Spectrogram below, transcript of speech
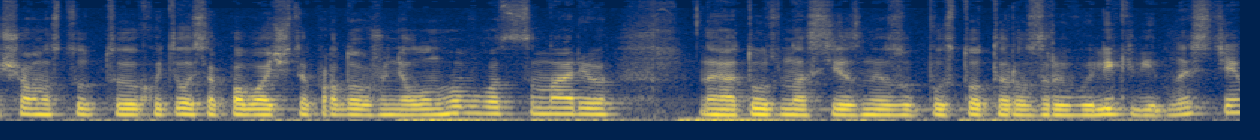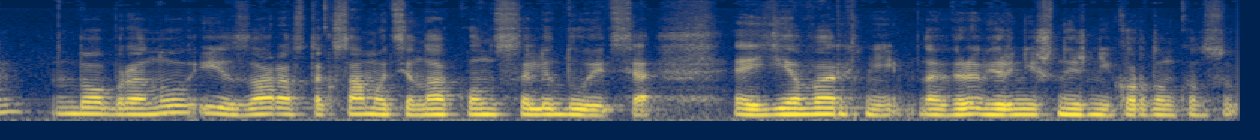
Що в нас тут Е, хотілося побачити продовження лонгового сценарію. Е, Тут у нас є знизу пустоти розриви ліквідності. Добре, ну і зараз так само ціна консолідується. Е, Є верхній, вірніш, нижній кордон консу...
